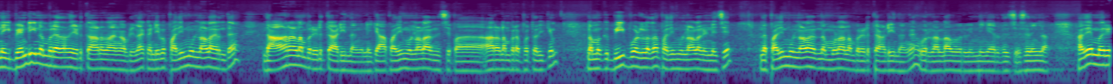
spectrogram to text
இன்றைக்கி பெண்டிங் நம்பர் ஏதாவது எடுத்து ஆடினாங்க அப்படின்னா கண்டிப்பாக பதிமூணு நாளாக இருந்த இந்த ஆறாம் நம்பர் எடுத்து ஆடிருந்தாங்க இன்றைக்கி பதிமூணு நாளாக இருந்துச்சு. இப்போ ஆறாம் நம்பரை பொறுத்த வரைக்கும் நமக்கு பி போர்டில் தான் பதிமூணு நாளாக நின்றுச்சு இந்த பதிமூணு நாளாக இருந்த மூணாம் நம்பர் எடுத்து ஆடிருந்தாங்க ஒரு நல்லா ஒரு வின்னிங்காக இருந்துச்சு. சரிங்களா? அதே மாதிரி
